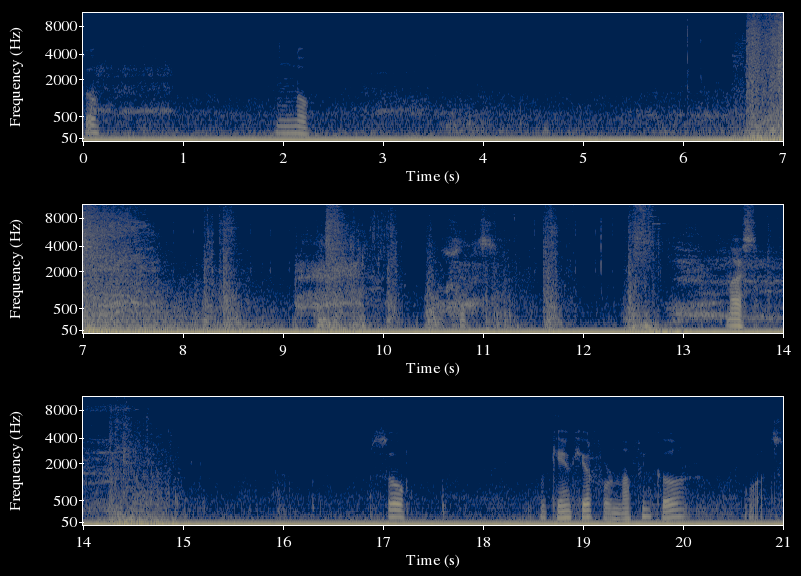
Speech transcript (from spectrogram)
So, no. Nice. So, we came here for nothing or what?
